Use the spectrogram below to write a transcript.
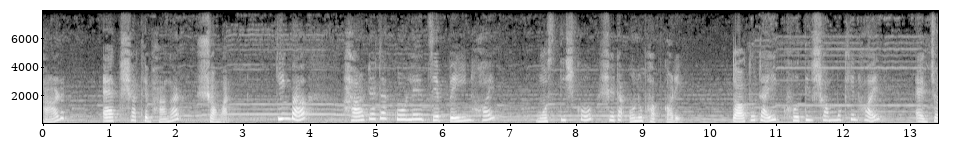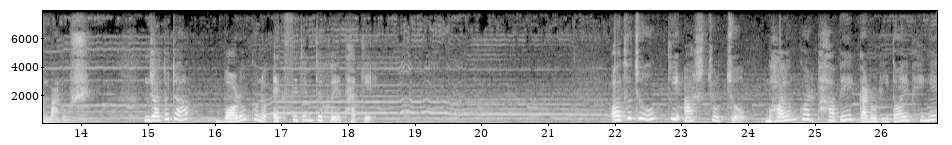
হাড় একসাথে ভাঙার সমান। কিংবা হার্ট অ্যাটাক করলে যে পেইন হয়, মস্তিষ্ক সেটা অনুভব করে। ততটাই ক্ষতির সম্মুখীন হয় একজন মানুষ। যতটা বড় কোনো অ্যাক্সিডেন্টে হয়ে থাকে। অথচ কি আশ্চর্য ভয়ঙ্কর ভাবে কারও হৃদয় ভেঙে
